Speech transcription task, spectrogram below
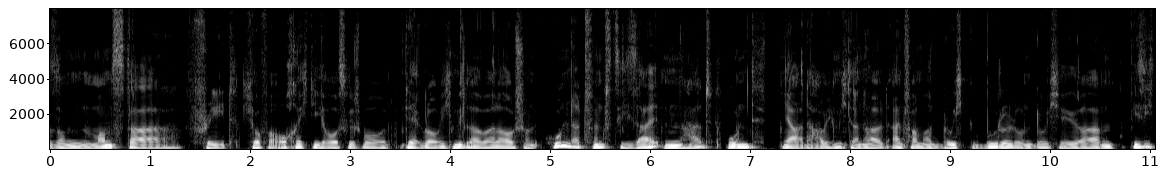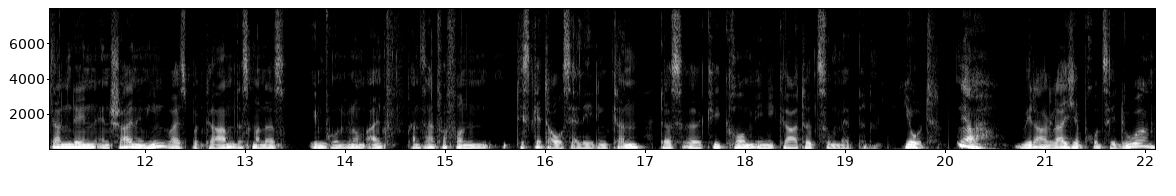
so ein Monster-Freed, ich hoffe auch richtig ausgesprochen, der glaube ich mittlerweile auch schon 150 Seiten hat. Und ja, da habe ich mich dann halt einfach mal durchgebuddelt und durchgegraben, bis ich dann den entscheidenden Hinweis bekam, dass man das im Grunde genommen ein, ganz einfach von Diskette aus erledigen kann, das äh, Keychrome-Indikator zu mappen. Gut, ja, wieder gleiche Prozedur.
